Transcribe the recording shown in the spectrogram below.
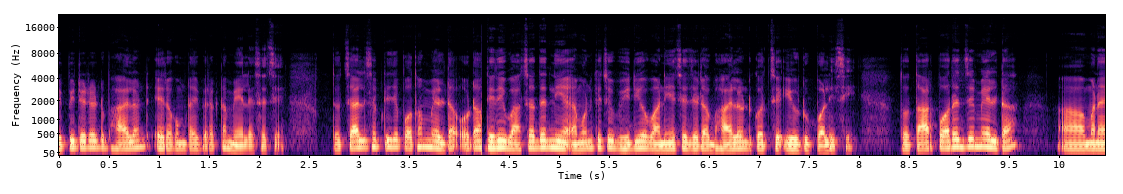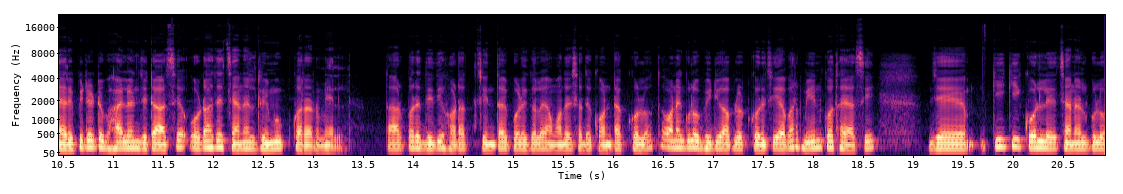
রিপিটেটেড ভায়োলেন্ট এরকম টাইপের একটা মেল এসেছে। তো চাইল্ড সেফটি যে প্রথম মেলটা ওটা দিদি বাচ্চাদের নিয়ে এমন কিছু ভিডিও বানিয়েছে যেটা ভায়োলেন্ট করছে ইউটিউব পলিসি তো তারপরের যে মেলটা মানে রিপিটেড ভায়োলেন্ট যেটা আছে, ওটা হচ্ছে চ্যানেল রিমুভ করার মেল তারপরে দিদি হঠাৎ চিন্তায় পড়ে গেলো, আমাদের সাথে কন্ট্যাক্ট করল। তো অনেকগুলো ভিডিও আপলোড করেছি। এবার মেন কথায় আসি যে, কি কি করলে চ্যানেলগুলো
